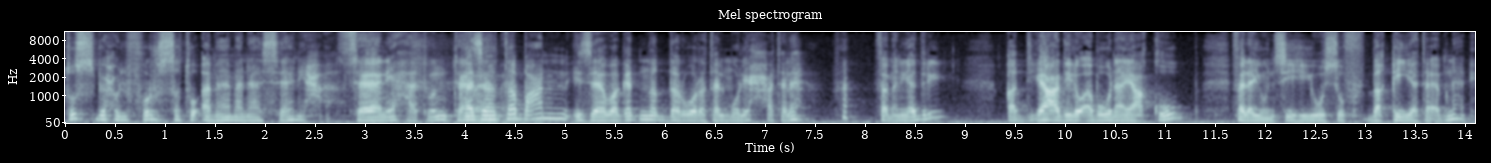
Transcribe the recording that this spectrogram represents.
تصبح الفرصة أمامنا سانحة. سانحة تماما. هذا طبعا إذا وجدنا الضرورة الملحة له. فمن يدري؟ قد يعدل أبونا يعقوب فلا ينسيه يوسف بقية أبنائه.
